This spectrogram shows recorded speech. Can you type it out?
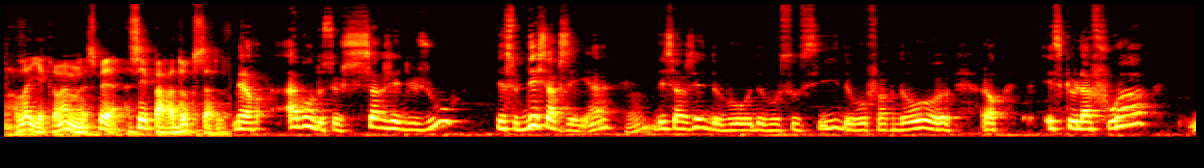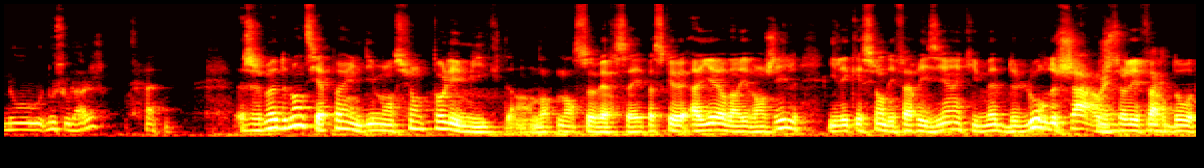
Alors là, il y a quand même un aspect assez paradoxal. Mais alors, avant de se charger du joug, il y a se décharger, hein hum. décharger de vos, de vos soucis, de vos fardeaux. Euh. Alors, est-ce que la foi nous, nous soulage? Je me demande s'il n'y a pas une dimension polémique dans, dans, ce verset, parce que ailleurs dans l'Évangile, il est question des pharisiens qui mettent de lourdes charges sur les fardeaux,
